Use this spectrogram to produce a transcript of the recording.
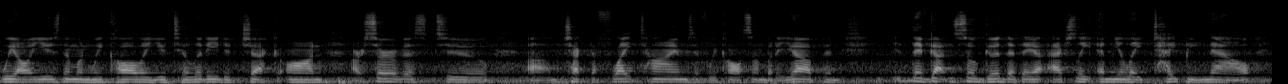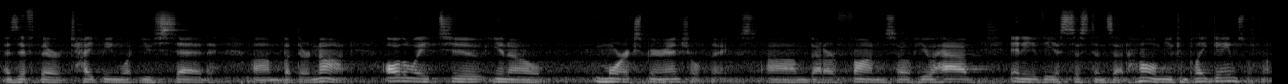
we all use them when we call a utility to check on our service to um, check the flight times if we call somebody up. And they've gotten so good that they actually emulate typing now as if they're typing what you said, um, but they're not. All the way to, you know, more experiential things um, that are fun. So if you have any of the assistants at home, you can play games with them.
